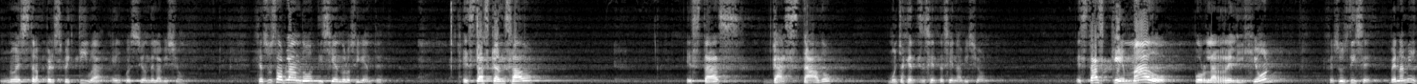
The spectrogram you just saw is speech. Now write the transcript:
nuestra perspectiva en cuestión de la visión. Jesús hablando diciendo lo siguiente, ¿estás cansado? ¿Estás gastado? Mucha gente se siente así en la visión. ¿Estás quemado por la religión? Jesús dice, ven a mí,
